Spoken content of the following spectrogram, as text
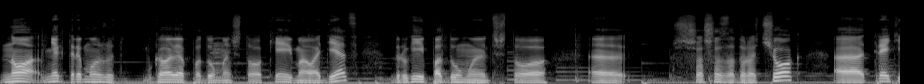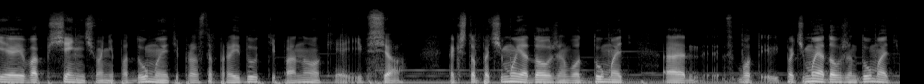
но некоторые могут в голове подумать, что окей, молодец, другие подумают, что э, что, что за дурачок, э, третьи вообще ничего не подумают и просто пройдут, типа, ну окей, и все. Так что почему я должен вот думать, э, вот почему я должен думать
